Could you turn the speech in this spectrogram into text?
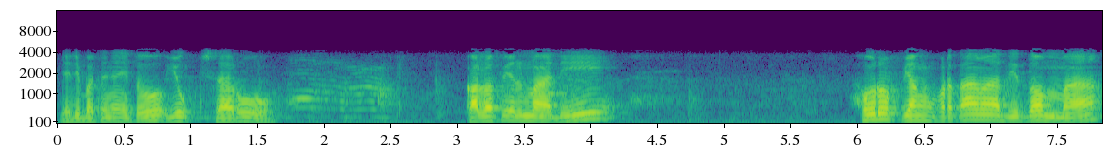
Jadi bacanya itu yuksaru. Kalau fi'il madi huruf yang pertama di dhamma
